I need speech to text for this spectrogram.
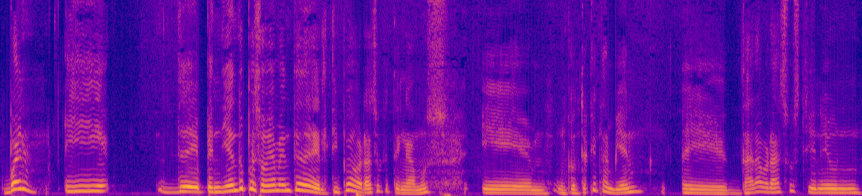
Bueno, y dependiendo pues obviamente del tipo de abrazo que tengamos, eh, encontré que también eh, dar abrazos tiene un,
